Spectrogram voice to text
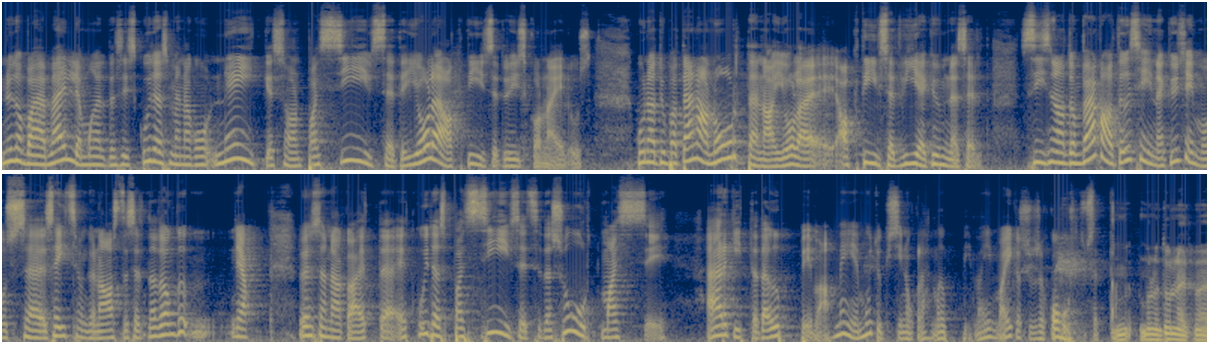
nüüd on vaja välja mõelda siis, kuidas me nagu neid, kes on passiivsed, ei ole aktiivsed ühiskonnaelus kui nad juba täna noortena ei ole aktiivsed viiekümneselt, siis nad on väga tõsine küsimus äh, seitsmekümne aastaselt, nad on jah, ühesõnaga, et, et kuidas passiivselt seda suurt massi ärgitada õppima, meie muidugi sinuga lähme õppima ilma igasuguse kohustuseta. mul on tunne, et me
